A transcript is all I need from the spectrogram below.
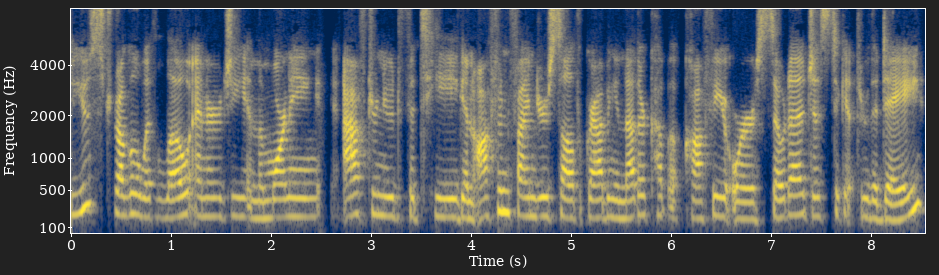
do you struggle with low energy in the morning, afternoon fatigue, and often find yourself grabbing another cup of coffee or soda just to get through the day?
